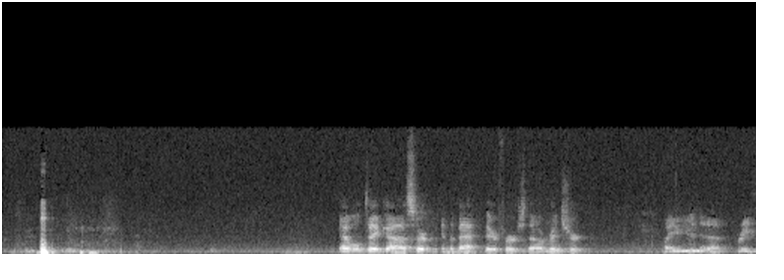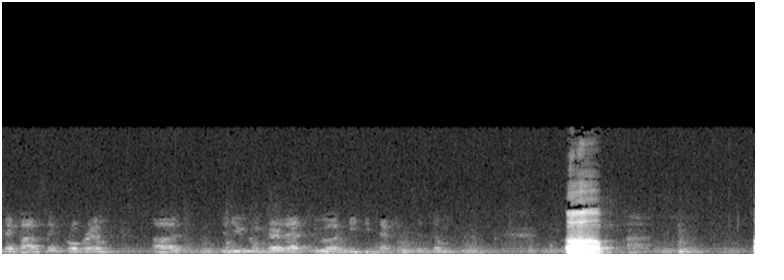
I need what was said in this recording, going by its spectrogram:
yeah, we'll take uh, start in the back there first. Uh, red shirt. Well, you're using a Presynch Ovsynch program. Uh, did you compare that to a heat detection system? Uh, uh,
